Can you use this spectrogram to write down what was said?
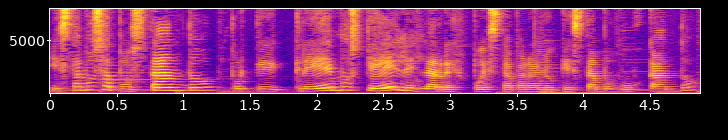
y estamos apostando porque creemos que Él es la respuesta para lo que estamos buscando,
